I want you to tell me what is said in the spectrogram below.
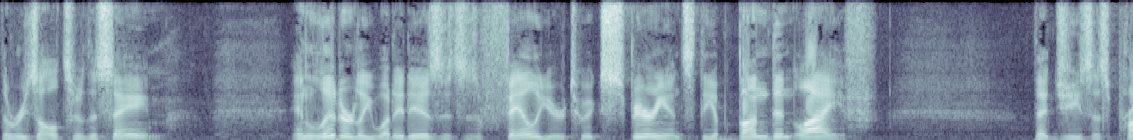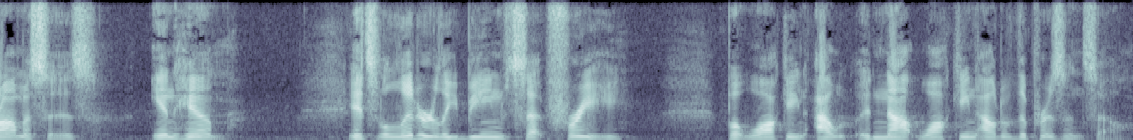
the results are the same. And literally, what it is, is a failure to experience the abundant life that Jesus promises in Him. It's literally being set free, but walking out and not walking out of the prison cell.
